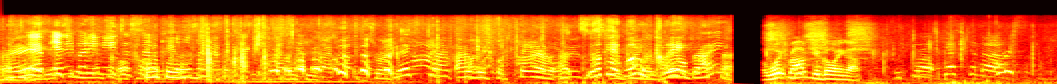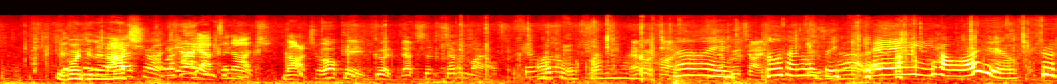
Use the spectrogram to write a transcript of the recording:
If anybody needs a set of poles, I have an extra. That's right. Next time I will prepare. uh, this Okay, will be a real wait, right? What route you going up? Just to the, You're going to the notch? restaurant. Yeah, the notch. Notch. Okay, good. That's seven miles. Okay, seven Have. Hi. Long time no see. Hey, how are you?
